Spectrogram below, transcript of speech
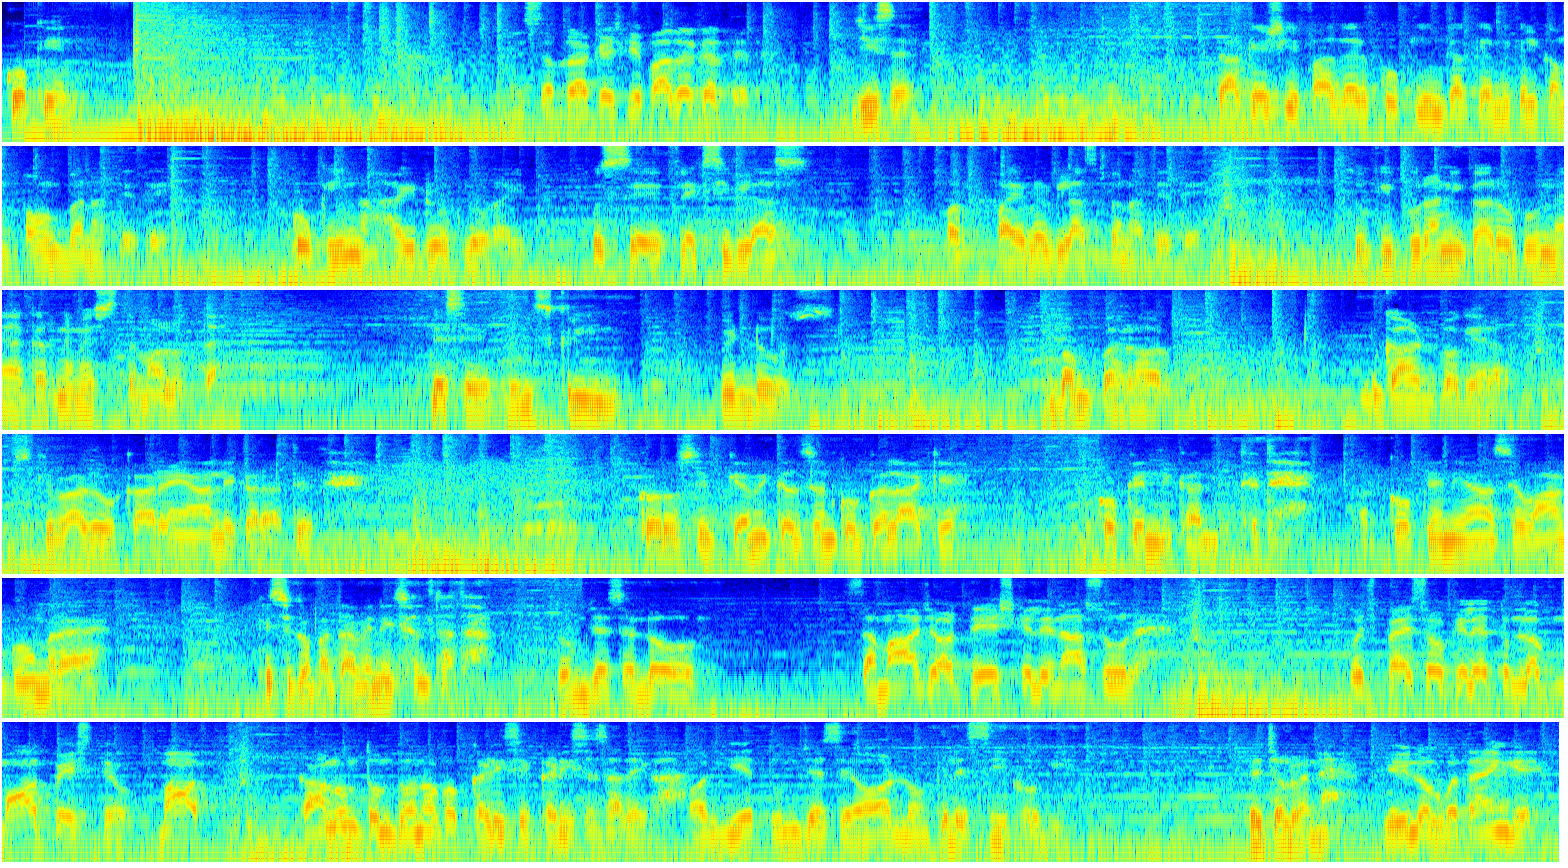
कोकेन। ये सब राकेश के फादर करते थे? जी सर। राकेश के फादर कोकीन का केमिकल कंपाउंड बनाते थे। कोकीन हाइड्रोक्लोराइड उससे फ्लेक्सी ग्लास और फाइबर ग्लास बनाते थे जो कि पुरानी कारों को नया करने में इस्तेमाल होता है। जैसे विंड स्क्रीन विंडोज़ बम्पर और गार्ड वगैरह। उसके बाद वो कारें यहाँ लेकर आते थे। कोरोसिव केमिकल्स उनको गला के कोकेन निकाल लेते थे। और कोकेन यहाँ से वहाँ घूम रहा है। किसी को पता भी नहीं चलता था। तुम जैसे लोग समाज और देश के लिए नासूर हैं। कुछ पैसों के लिए तुम लोग मौत बेचते हो। मौत। कानून तुम दोनों को कड़ी से कड़ी सजा देगा। और ये तुम जैसे और लोगों के लिए सीख होगी। ले चलो इन्हें। यही लोग बताएँगे,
